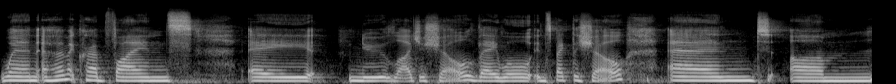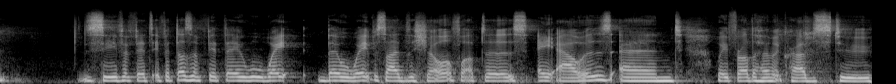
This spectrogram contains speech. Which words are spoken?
when a hermit crab finds a new larger shell, they will inspect the shell and um, see if it fits. If it doesn't fit, they will wait they will wait beside the shell for up to eight hours and wait for other hermit crabs to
